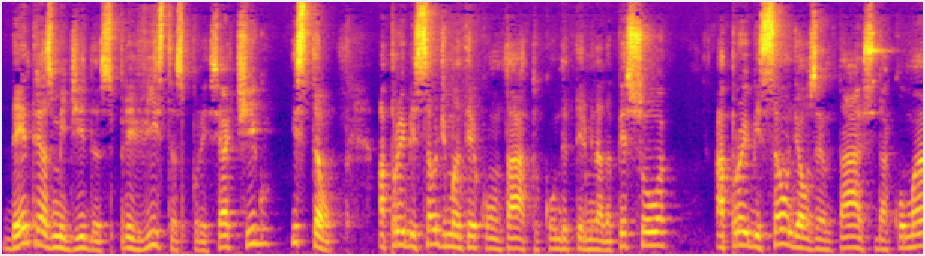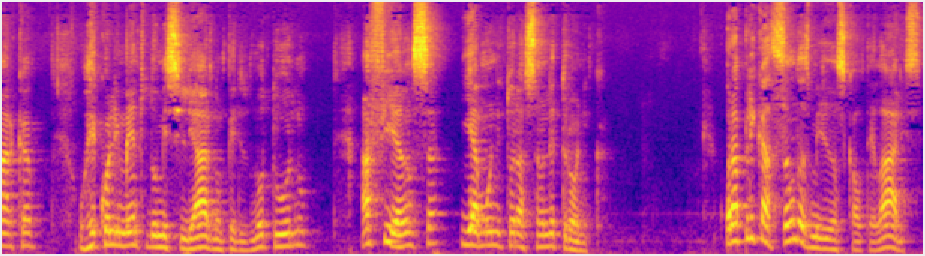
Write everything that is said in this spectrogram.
Dentre as medidas previstas por esse artigo estão a proibição de manter contato com determinada pessoa, a proibição de ausentar-se da comarca, o recolhimento domiciliar no período noturno, a fiança e a monitoração eletrônica. Para aplicação das medidas cautelares,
